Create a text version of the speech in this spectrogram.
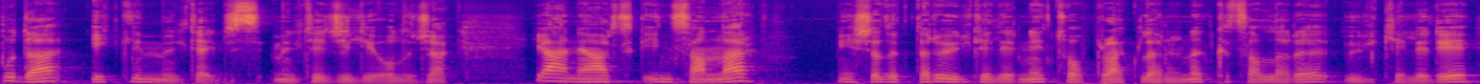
Bu da iklim mültecisi, mülteciliği olacak. Yani artık insanlar yaşadıkları ülkelerini, topraklarını, kısaları, ülkeleri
